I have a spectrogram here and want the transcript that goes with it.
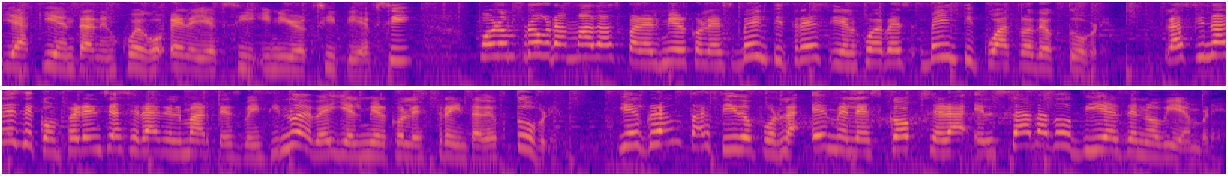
y aquí entran en juego LAFC y New York City FC, fueron programadas para el miércoles 23 y el jueves 24 de octubre. Las finales de conferencia serán el martes 29 y el miércoles 30 de octubre. Y el gran partido por la MLS Cup será el sábado 10 de noviembre.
